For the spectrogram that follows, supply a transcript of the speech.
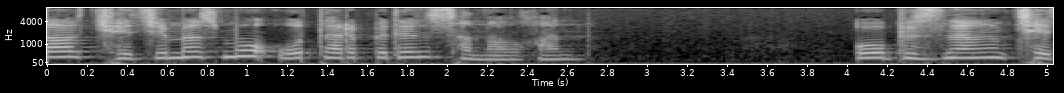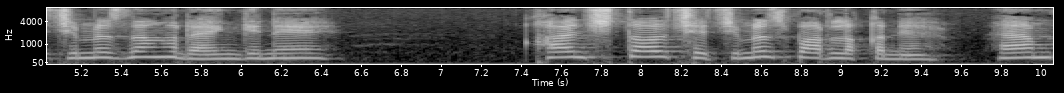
тал чечимез мо у төрптен саналган. У безнең чечимезнең Рәнгене, канч тал чечимез барлыгыны һәм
